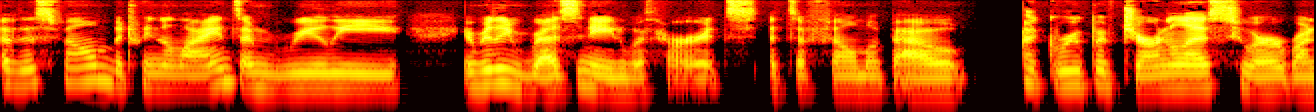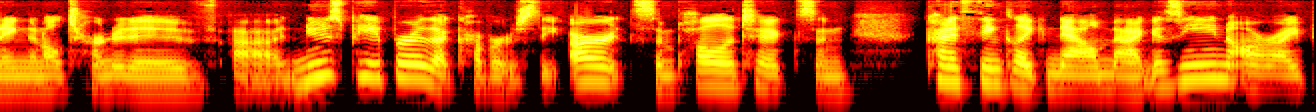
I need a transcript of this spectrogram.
of this film between the lines. And really it really resonated with her. It's it's a film about a group of journalists who are running an alternative uh, newspaper that covers the arts and politics and kind of think like now magazine rip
